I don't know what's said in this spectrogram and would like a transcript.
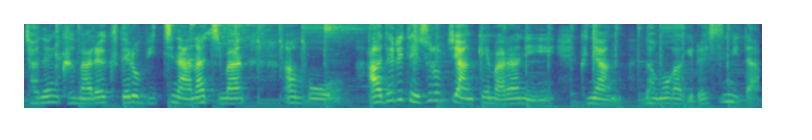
저는 그 말을 그대로 믿진 않았지만 아, 뭐 아들이 대수롭지 않게 말하니 그냥 넘어가기로 했습니다.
